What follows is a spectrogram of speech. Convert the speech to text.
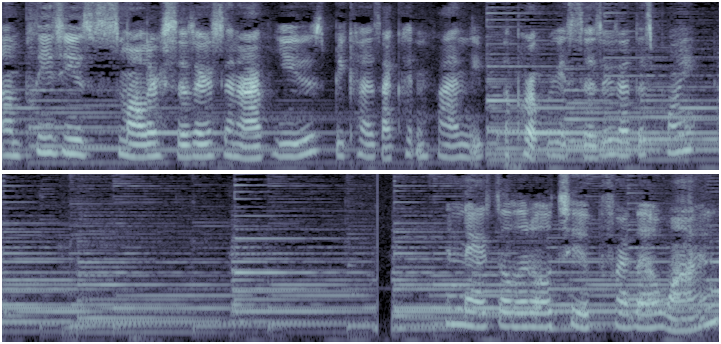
Um, please use smaller scissors than I've used because I couldn't find the appropriate scissors at this point. And there's the little tube for the wand.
